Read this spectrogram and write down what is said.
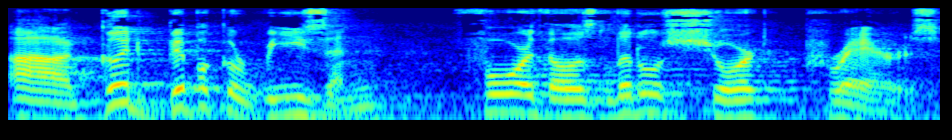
uh, good biblical reason for those little short prayers.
